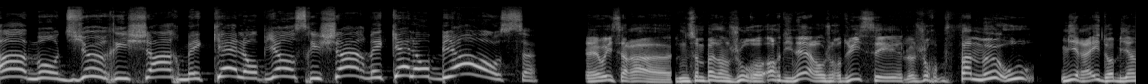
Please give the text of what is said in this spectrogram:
Oh mon Dieu, Richard, mais quelle ambiance, Richard, mais quelle ambiance Eh oui, Sarah, euh, nous ne sommes pas un jour ordinaire. Aujourd'hui, c'est le jour fameux où Mireille doit bien,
